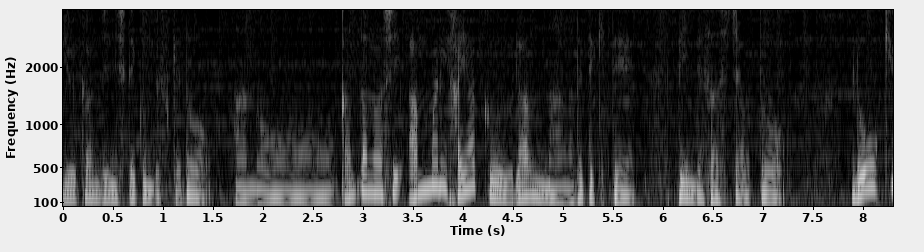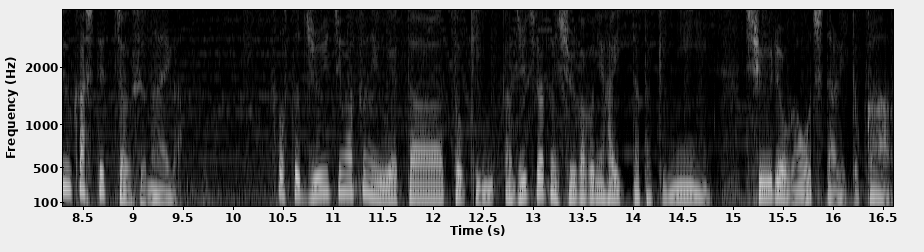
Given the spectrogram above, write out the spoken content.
いう感じにしていくんですけど、あのー、簡単な話あんまり早くランナーが出てきてピンで刺しちゃうと老朽化してっちゃうんですよ苗が。そうすると11月に植えた時にあ11月に収穫に入った時に収量が落ちたりとか、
